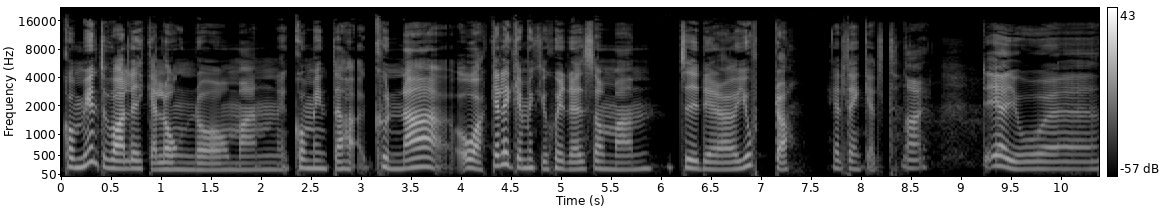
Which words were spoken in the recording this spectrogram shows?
kommer ju inte vara lika lång då och man kommer inte kunna åka lika mycket skidor som man tidigare har gjort då, helt enkelt. Nej. Det er jo eh,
